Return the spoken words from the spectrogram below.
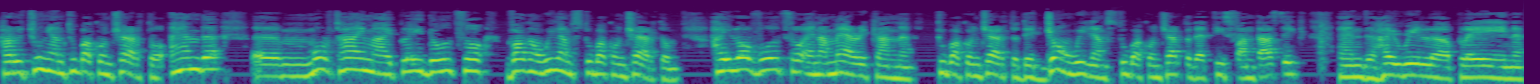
Harutunian Tuba Concerto, and um, more time I played also Vaughan Williams Tuba Concerto. I love also an American tuba concerto, the John Williams Tuba Concerto, that is fantastic, and I will uh, play in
